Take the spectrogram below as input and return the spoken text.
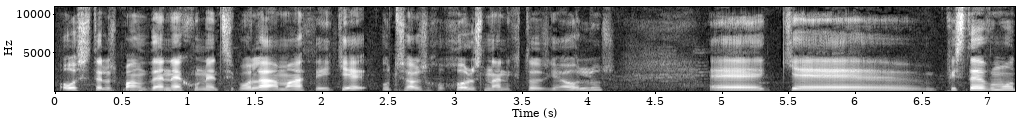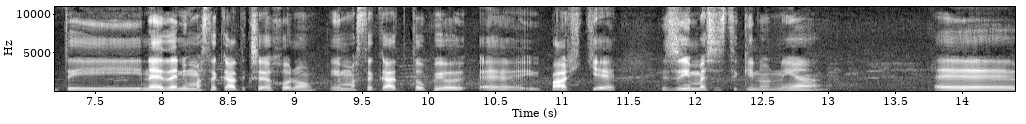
όσοι τέλος πάντων δεν έχουν έτσι πολλά μάθη και ούτως άλλως ο χώρος είναι ανοιχτός για όλους. Ε, και πιστεύουμε ότι ναι, δεν είμαστε κάτι ξέχωρο, είμαστε κάτι το οποίο ε, υπάρχει και ζει μέσα στην κοινωνία. Ε,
